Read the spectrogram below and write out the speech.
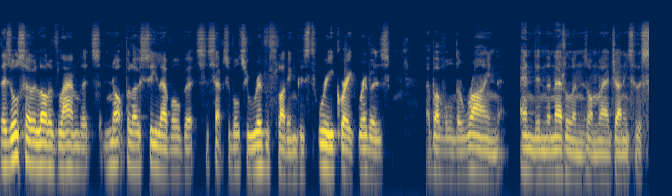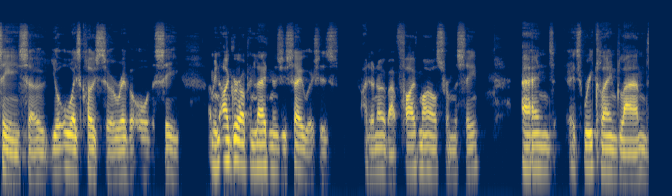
There's also a lot of land that's not below sea level but susceptible to river flooding because three great rivers, above all the Rhine, end in the Netherlands on their journey to the sea. So you're always close to a river or the sea. I mean, I grew up in Leiden, as you say, which is, I don't know, about five miles from the sea. And it's reclaimed land.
